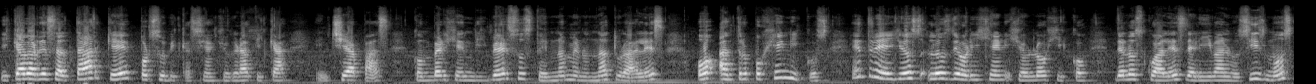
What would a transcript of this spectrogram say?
Y cabe resaltar que por su ubicación geográfica en Chiapas convergen diversos fenómenos naturales o antropogénicos, entre ellos los de origen geológico, de los cuales derivan los sismos,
